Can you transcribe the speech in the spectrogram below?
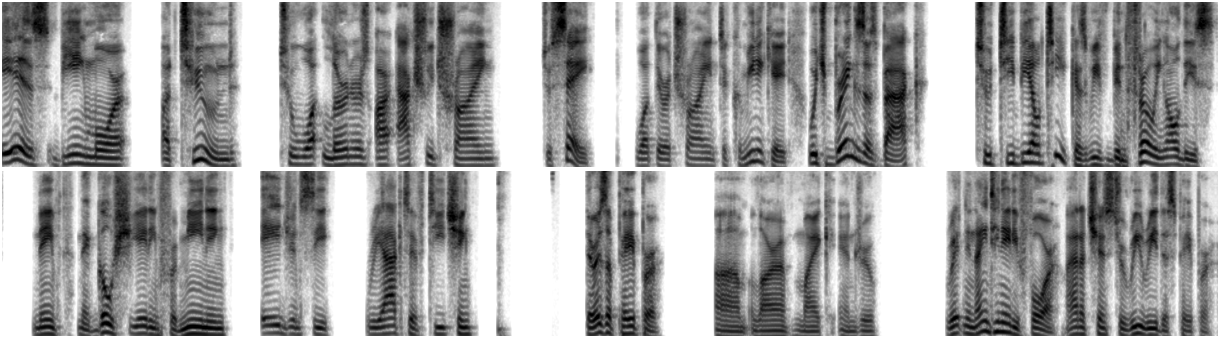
is being more attuned to what learners are actually trying to say, what they're trying to communicate, which brings us back to TBLT because we've been throwing all these names, negotiating for meaning, agency, reactive teaching. There is a paper, um, Lara, Mike, Andrew, written in 1984. I had a chance to reread this paper,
